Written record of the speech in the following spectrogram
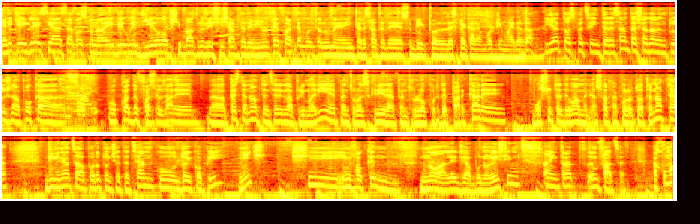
Enrique Iglesias a fost cu noi Be With You, 8 și 47 de minute. Foarte multă lume interesată de subiectul Despre care am vorbit mai devreme. Da, iată o speță interesantă Așadar în Cluj-Napoca O, o coadă foarte mare uh, Peste noapte, înțeleg, la primărie Pentru înscrierea pentru locuri de parcare. 100 de oameni au stat acolo toată noaptea. Dimineața a apărut un cetățean Cu doi copii mici și invocând noua lege a bunului simț, a intrat în față. Acum,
